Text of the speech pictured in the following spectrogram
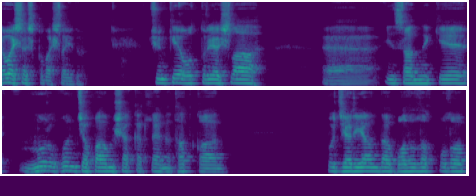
yavaşlashga boshlaydi chunki o'ttir yoshlar e, insonniki nurg'un jafo mushaqqatlarni tatgan bu jarayonda bolalik bo'lib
